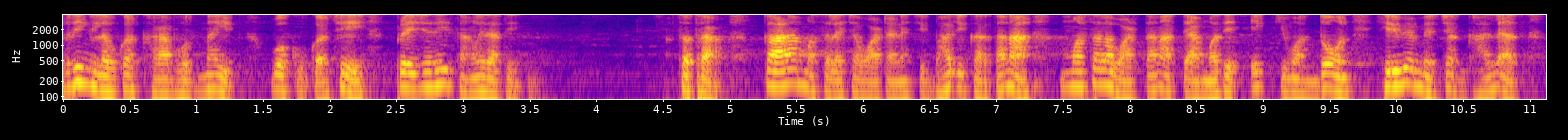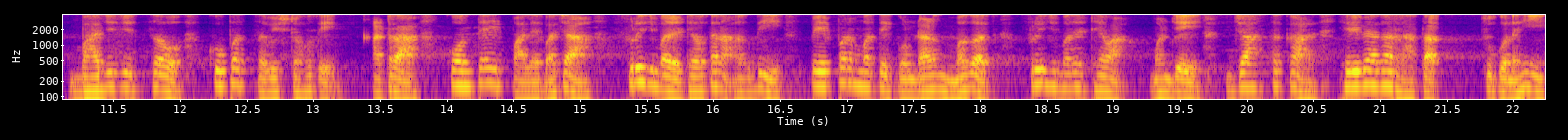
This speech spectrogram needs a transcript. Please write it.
रिंग लवकर खराब होत नाहीत व कुकरचे प्रेशरही चांगले राहते. सतरा काळा मसाल्याच्या वाटाण्याची भाजी करताना मसाला वाटताना त्यामध्ये एक किंवा दोन हिरव्या मिरच्या घालण्यास भाजीची चव खूपच चविष्ट होते. अठरा कोणत्याही पालेभाज्या फ्रीजमध्ये ठेवताना अगदी पेपरमध्ये गुंडाळून मगच फ्रीजमध्ये ठेवा. म्हणजे जास्त काळ हिरव्यागार राहतात. चुकूनही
